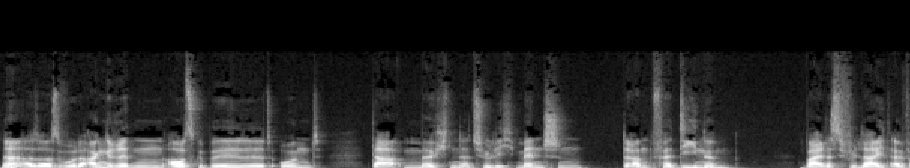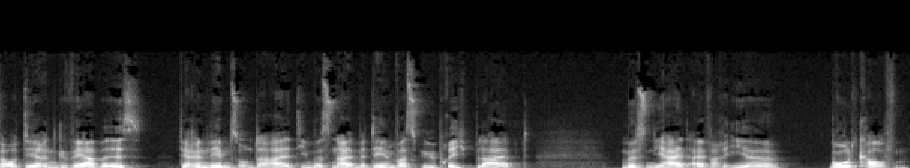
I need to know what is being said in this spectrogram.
Ne? Also es wurde angeritten, ausgebildet und da möchten natürlich Menschen dran verdienen, weil das vielleicht einfach auch deren Gewerbe ist deren Lebensunterhalt. Die müssen halt mit dem, was übrig bleibt, müssen die halt einfach ihr Brot kaufen.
